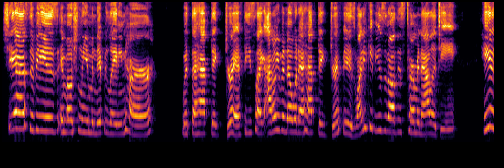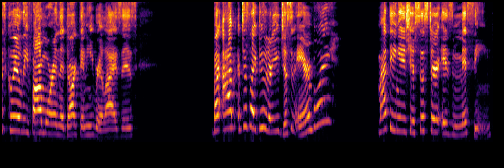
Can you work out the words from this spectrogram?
she asks if he is emotionally manipulating her with the haptic drift. He's like, I don't even know what a haptic drift is. Why do you keep using all this terminology? He is clearly far more in the dark than he realizes. But I'm just like, dude, are you just an errand boy? My thing is, your sister is missing.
